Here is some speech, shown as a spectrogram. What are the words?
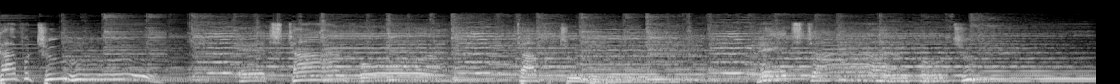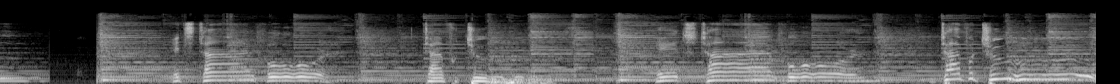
time for truth. It's time for, time for truth. It's time for truth. It's time for, time for truth. It's time for, time for truth.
